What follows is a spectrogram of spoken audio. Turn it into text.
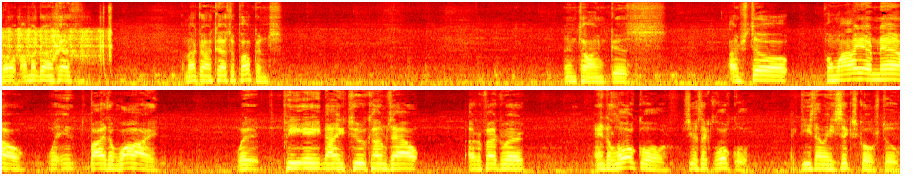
Well, I'm not gonna catch. I'm not gonna catch the pumpkins in time because I'm still, from where I am now, when- by the Y, where P892 comes out out of Frederick, and the local, CSX local, like D786 goes to.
